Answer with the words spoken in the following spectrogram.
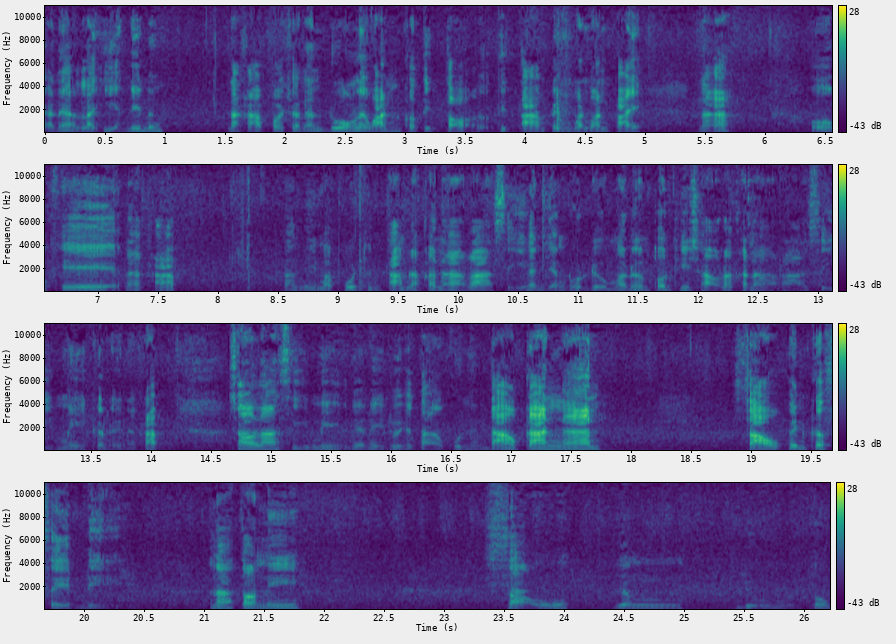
อันนี้ละเอียดนิดนึงนะครับเพราะฉะนั้นดวงรายวันก็ติดต่อติดตามเป็นวันๆไปนะโอเคนะครับอันนี้มาพูดถึงตามลัคนาราศีกันอย่างรวดเร็วมาเริ่มต้นที่ชาวลัคนาราศีเมษกันเลยนะครับ ชาวราศีเมษเนี่ยในดวงชะตาของคุณเนี่ยดาวการงาน เสาเป็นเกษตรดีนะตอนนี้ เสายัง อยู่ตรง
